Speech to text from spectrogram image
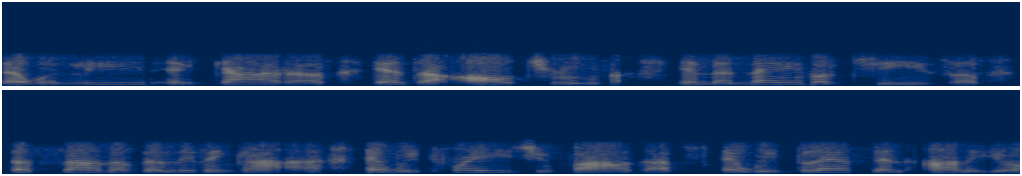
that will lead and guide us into all truth. In the name of Jesus, the Son of the living God. And we praise you, Father, and we bless and honor you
